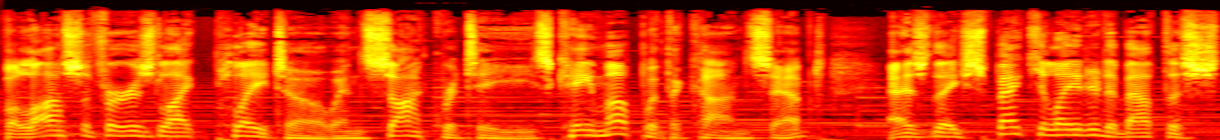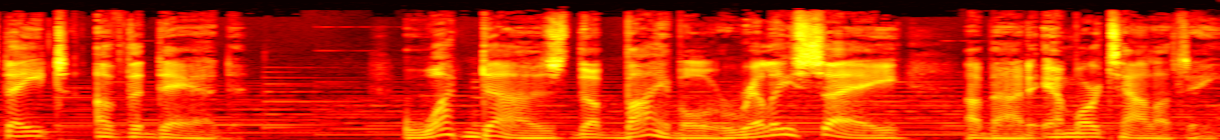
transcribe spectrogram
Philosophers like Plato and Socrates came up with the concept as they speculated about the state of the dead. What does the Bible really say about immortality?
